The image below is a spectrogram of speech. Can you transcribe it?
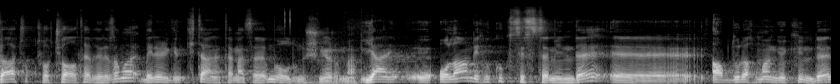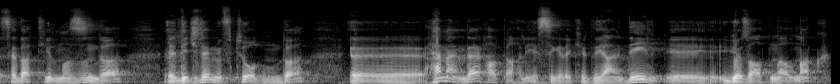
daha çok, çok çoğaltabiliriz ama belirgin iki tane temel sebebin bu olduğunu düşünüyorum ben. Yani e, olağan bir hukuk sisteminde e, Abdurrahman Gök'ün de Sedat Yılmaz'ın da e, Dicle Müftüoğlu'nun da e, hemen derhal tahliyesi gerekirdi. Yani değil e, gözaltına almak,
